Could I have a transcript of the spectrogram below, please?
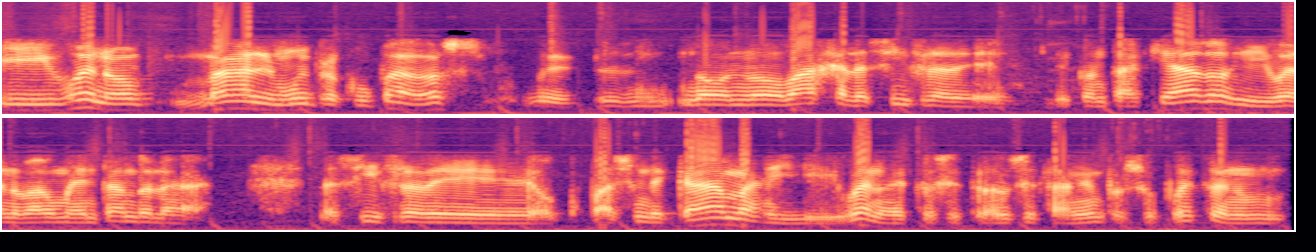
Y bueno, mal, muy preocupados. Eh, no no baja la cifra de, contagiados y bueno, va aumentando la, la cifra de ocupación de camas y bueno, esto se traduce también, por supuesto, en un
